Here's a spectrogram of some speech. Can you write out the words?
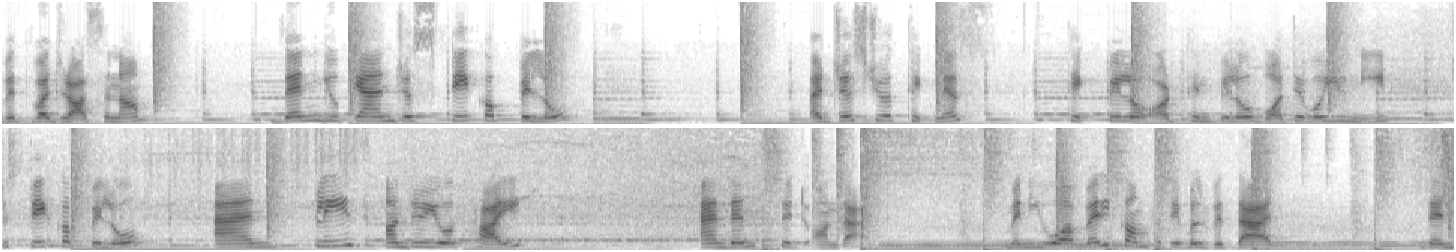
with Vajrasana, then you can just take a pillow adjust your thickness thick pillow or thin pillow whatever you need. Just take a pillow and place under your thigh and then sit on that. When you are very comfortable with that then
